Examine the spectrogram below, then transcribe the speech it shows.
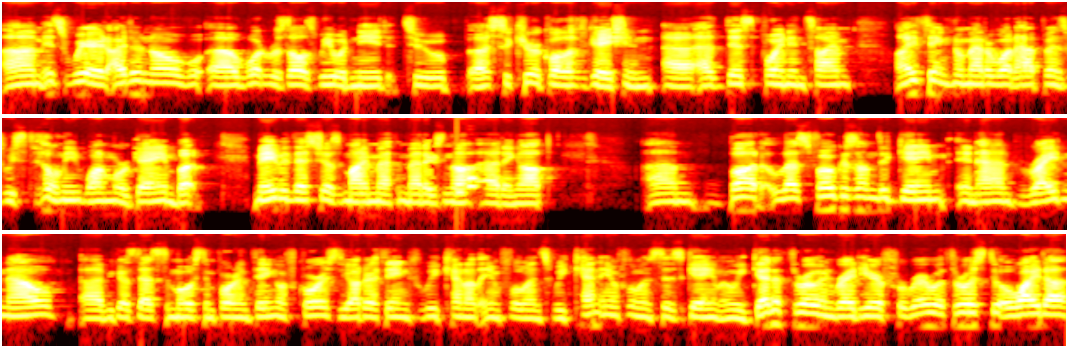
Um, it's weird. I don't know uh, what results we would need to uh, secure qualification uh, at this point in time. I think no matter what happens, we still need one more game, but maybe that's just my mathematics not adding up. Um, but let's focus on the game in hand right now, uh, because that's the most important thing, of course. The other things we cannot influence. We can influence this game, and we get a throw in right here. Ferrero throws to Owaida,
